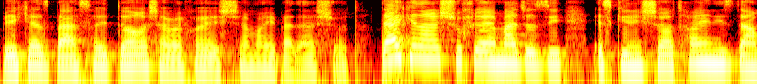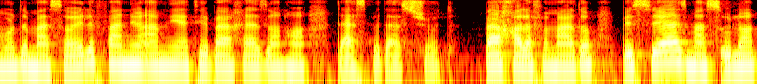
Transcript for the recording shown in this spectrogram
به یکی از بحث‌های داغ شبکه‌های اجتماعی بدل شد. در کنار شوخی‌های مجازی، اسکرین شات‌های نیز در مورد مسائل فنی و امنیتی برخی از آنها دست به دست شد. برخلاف مردم بسیاری از مسئولان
